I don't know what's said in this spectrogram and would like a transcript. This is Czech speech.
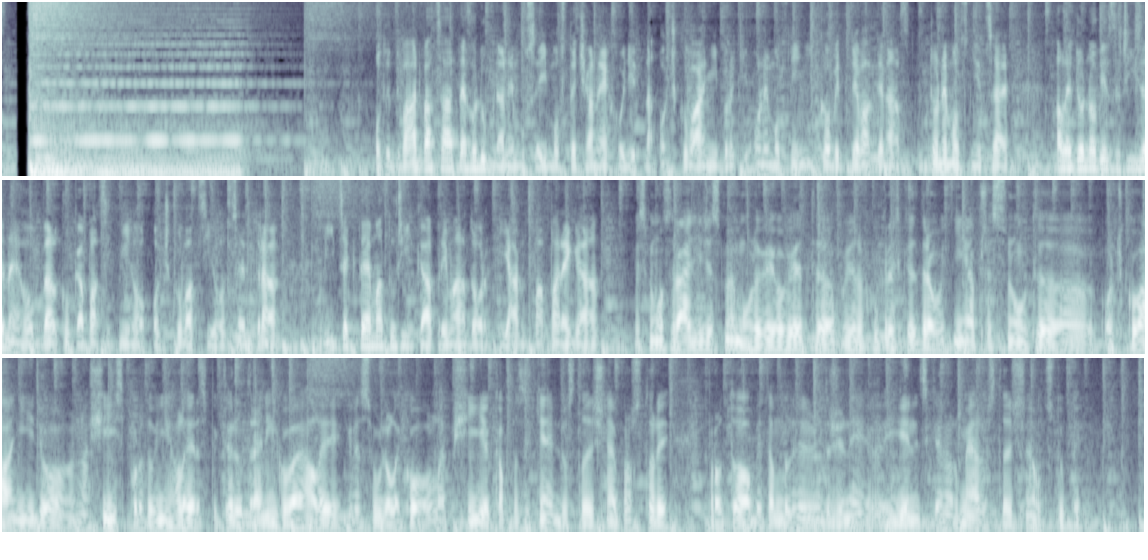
Od 22. dubna nemusí mostečané chodit na očkování proti onemocnění COVID-19 do nemocnice, ale do nově zřízeného velkokapacitního očkovacího centra. Více k tématu říká primátor Jan Paparega. My jsme moc rádi, že jsme mohli vyhovět eh, požadavku krajské zdravotní a přesunout eh, očkování do naší sportovní haly, respektive do tréninkové haly, kde jsou daleko lepší a kapacitně dostatečné prostory pro to, aby tam byly dodrženy hygienické normy a dostatečné odstupy.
